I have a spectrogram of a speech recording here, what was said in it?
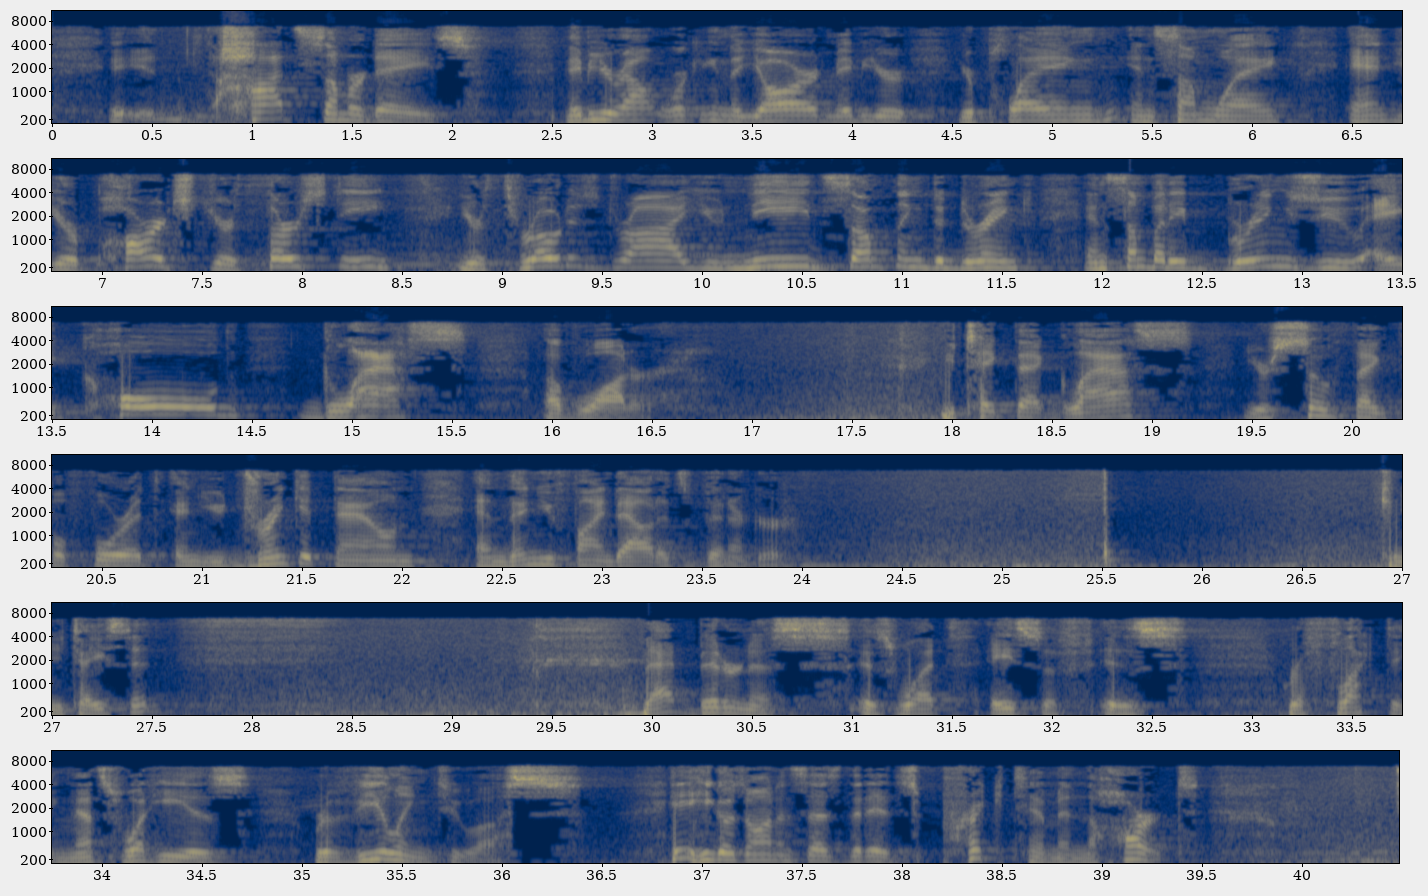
Hot summer days. Maybe you're out working in the yard, maybe you're, you're playing in some way, and you're parched, you're thirsty, your throat is dry, you need something to drink, and somebody brings you a cold glass of water. You take that glass, you're so thankful for it, and you drink it down, and then you find out it's vinegar. Can you taste it? That bitterness is what Asaph is reflecting. That's what he is revealing to us. He goes on and says that it's pricked him in the heart.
